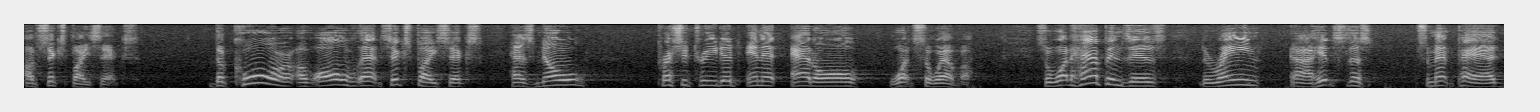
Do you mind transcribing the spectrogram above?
of 6x6, the core of all that 6x6 has no pressure treated in it at all whatsoever. So what happens is the rain uh, hits the cement pad,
